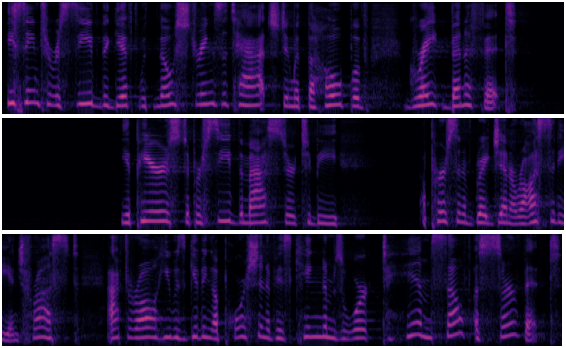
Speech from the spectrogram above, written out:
He seemed to receive the gift with no strings attached and with the hope of great benefit. He appears to perceive the master to be a person of great generosity and trust. After all, he was giving a portion of his kingdom's work to himself, a servant.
